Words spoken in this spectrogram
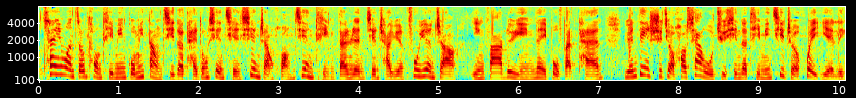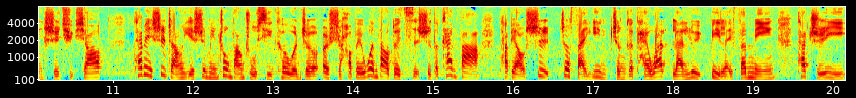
蔡英文总统提名国民党籍的台东县前县长黄建庭担任监察院副院长，引发绿营内部反弹。原定十九号下午举行的提名记者会也临时取消。台北市长也是民众党主席柯文哲二十号被问到对此事的看法，他表示这反映整个台湾蓝绿壁垒分明。他质疑：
